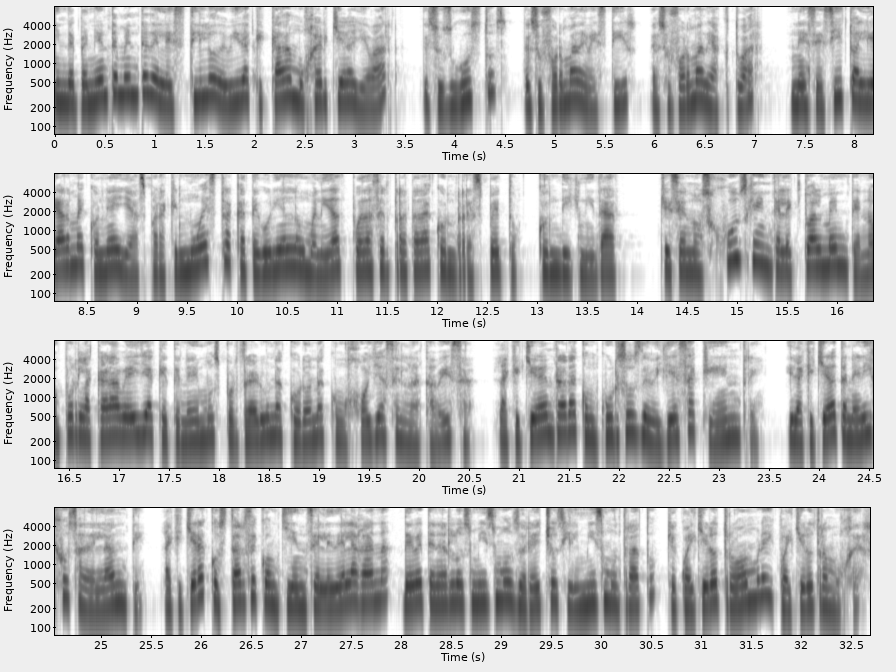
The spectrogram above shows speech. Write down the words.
Independientemente del estilo de vida que cada mujer quiera llevar, de sus gustos, de su forma de vestir, de su forma de actuar, Necesito aliarme con ellas para que nuestra categoría en la humanidad pueda ser tratada con respeto, con dignidad, que se nos juzgue intelectualmente, no por la cara bella que tenemos por traer una corona con joyas en la cabeza. La que quiera entrar a concursos de belleza que entre, y la que quiera tener hijos adelante. La que quiera acostarse con quien se le dé la gana debe tener los mismos derechos y el mismo trato que cualquier otro hombre y cualquier otra mujer.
